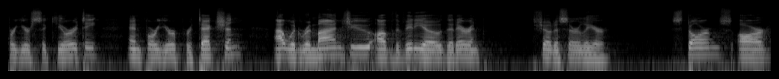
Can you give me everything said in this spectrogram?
for your security and for your protection, I would remind you of the video that Aaron showed us earlier. Storms are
